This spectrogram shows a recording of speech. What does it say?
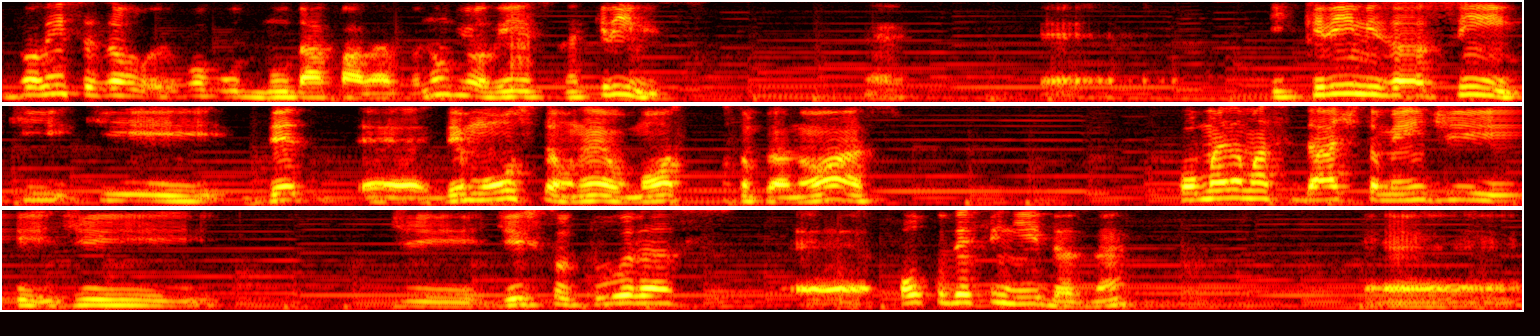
violências, eu, eu, vou mudar a palavra, não violências, né? Crimes, né? É, e crimes assim que, que de, é, demonstram, né? Mostram para nós como era uma cidade também de, de, de, de estruturas é, pouco definidas, né? É,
